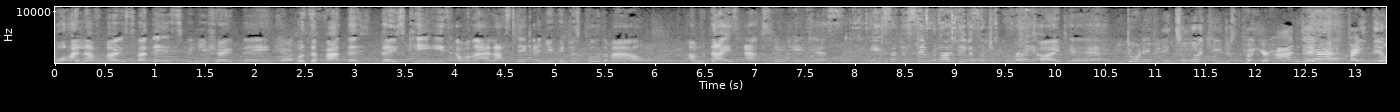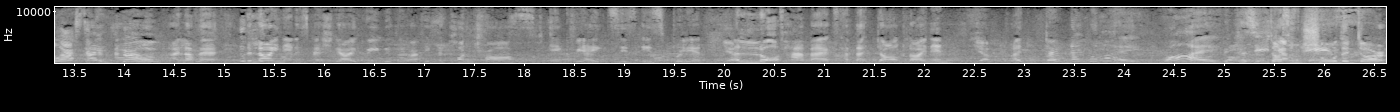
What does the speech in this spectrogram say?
What I love most about this, when you showed me, was the fact that those keys are on that elastic and you can just pull them out. Um, that is absolute genius. It's such a simple idea, but such a great idea. You don't even need to look, you can just put your hand in, Yeah. find the elastic I, and pull. oh, I love it. The lining, especially, I agree with you. I think the contrast it creates is, is brilliant. Yeah. A lot of handbags have that dark lining. Yep. I don't know why. Why? because it doesn't show the dirt.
